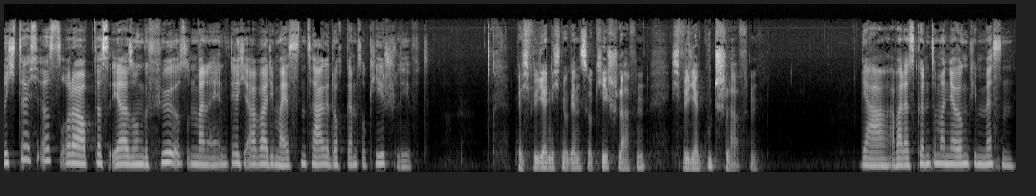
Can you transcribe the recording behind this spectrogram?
richtig ist oder ob das eher so ein Gefühl ist und man eigentlich aber die meisten Tage doch ganz okay schläft. Ich will ja nicht nur ganz okay schlafen, ich will ja gut schlafen. Ja, aber das könnte man ja irgendwie messen,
